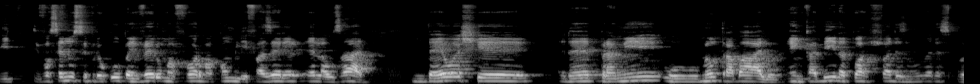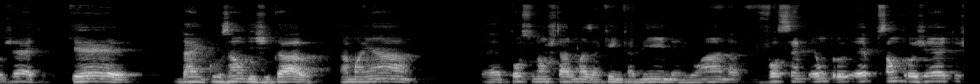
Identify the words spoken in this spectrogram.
E você não se preocupa em ver uma forma como lhe fazer ela usar. Então, eu acho que, né, para mim, o meu trabalho em cabina, estou a desenvolver esse projeto, que é da inclusão digital. Amanhã é, posso não estar mais aqui em cabina, em Luanda. É um, é, são projetos.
